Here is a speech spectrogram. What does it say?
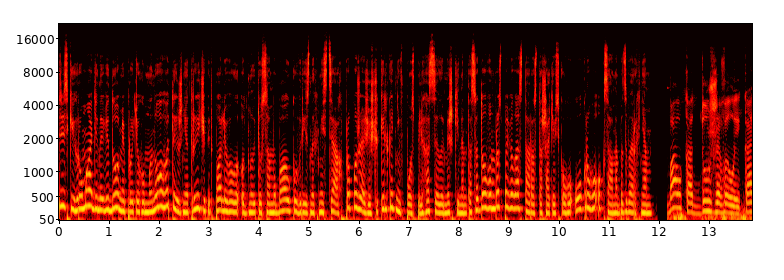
Лозівській громаді невідомі протягом минулого тижня тричі підпалювали одну й ту саму балку в різних місцях. Про пожежі, що кілька днів поспіль гасили між Кінем та Садовим, розповіла староста Шатівського округу Оксана Безверхня. Балка дуже велика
